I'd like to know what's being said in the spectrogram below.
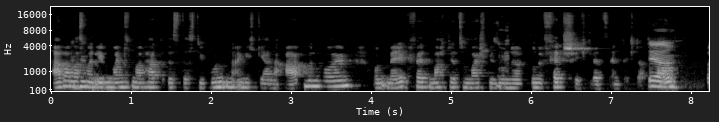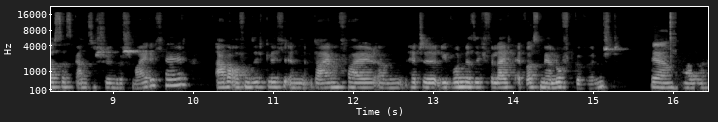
Aber mhm. was man eben manchmal hat, ist, dass die Wunden eigentlich gerne atmen wollen. Und Melkfett macht ja zum Beispiel so eine, so eine Fettschicht letztendlich da drauf, ja. was das Ganze schön geschmeidig hält. Aber offensichtlich in deinem Fall ähm, hätte die Wunde sich vielleicht etwas mehr Luft gewünscht. Ja. Ähm,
